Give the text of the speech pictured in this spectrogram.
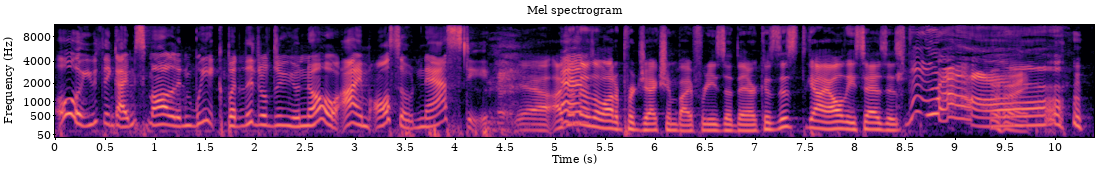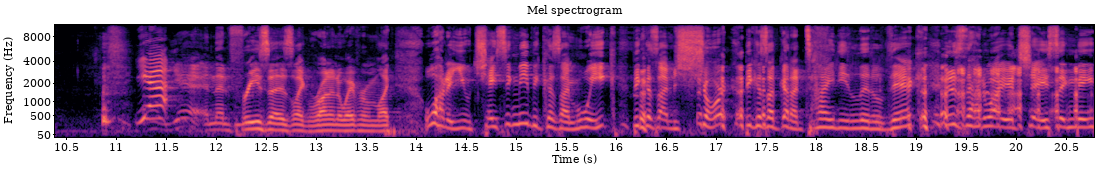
oh, you think I'm small and weak, but little do you know, I'm also nasty. Yeah, I thought And- there was a lot of projection by Frieza there because this guy, all he says is, Yeah. Oh, yeah, and then Frieza is like running away from him, like, "What are you chasing me because I'm weak? Because I'm short? Because I've got a tiny little dick? Is that why you're chasing me?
